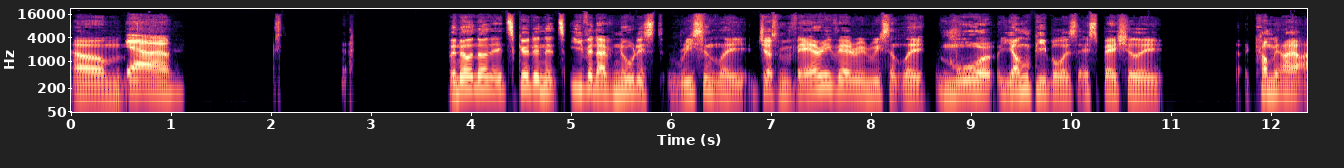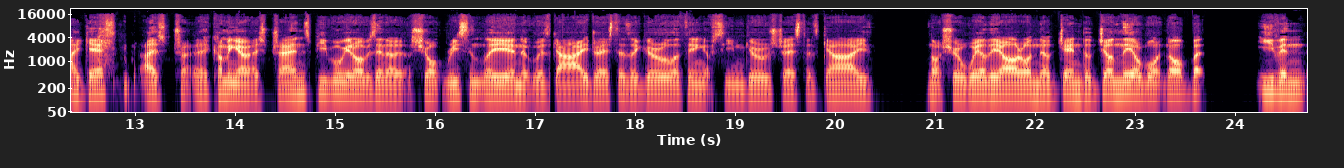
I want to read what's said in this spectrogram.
Um, yeah. But no, no, it's good. And it's even I've noticed recently, just very, very recently, more young people, especially coming, I, I guess, as tra- uh, coming out as trans people. You know, I was in a shop recently and it was guy dressed as a girl. I think I've seen girls dressed as guys. Not sure where they are on their gender journey or whatnot, but even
